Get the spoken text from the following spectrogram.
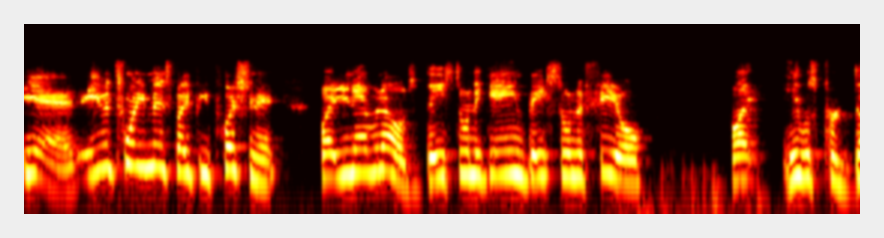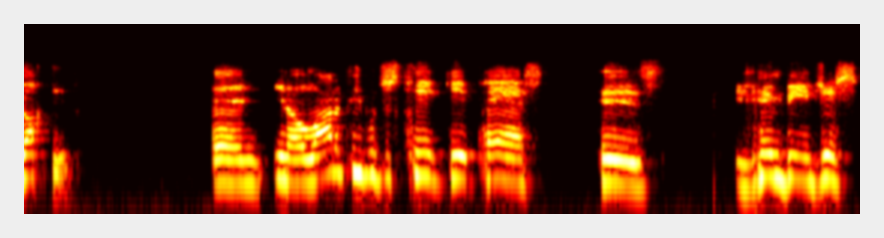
yeah. Even 20 minutes might be pushing it, but you never know. It's based on the game, based on the feel. But he was productive. And, you know, a lot of people just can't get past his him being just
